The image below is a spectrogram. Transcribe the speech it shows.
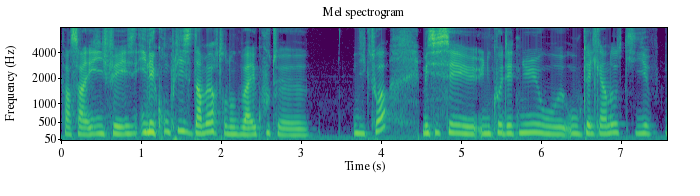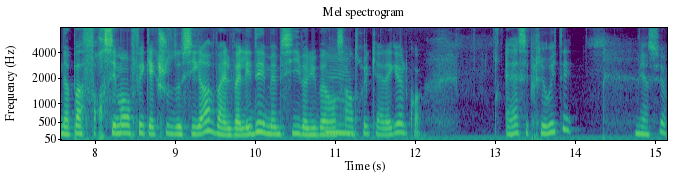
Enfin ça il fait il est complice d'un meurtre donc bah écoute euh, nique-toi. Mais si c'est une co-détenue ou, ou quelqu'un d'autre qui n'a pas forcément fait quelque chose d'aussi grave, bah elle va l'aider même s'il va lui balancer Mhm. un truc à la gueule quoi. Elle a ses priorités. bien sûr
